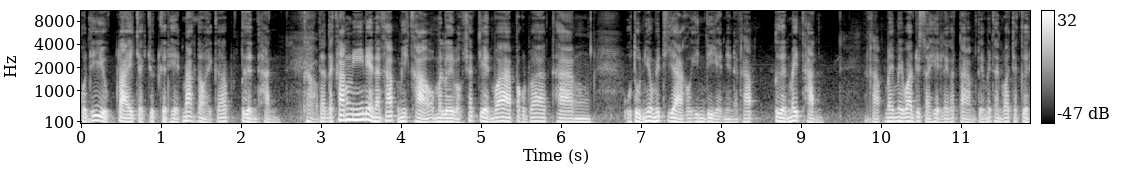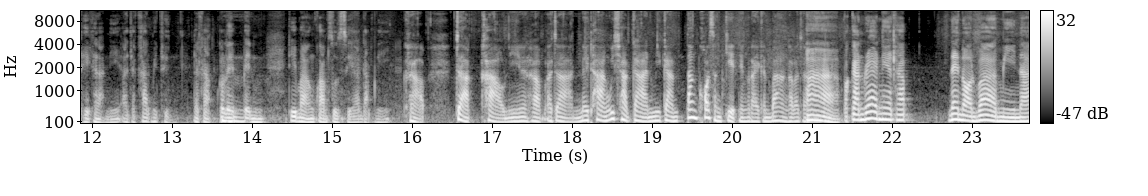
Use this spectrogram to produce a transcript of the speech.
คนที่อยู่ไกลจากจุดเกิดเหตุมากหน่อยก็เตือนทันครับแต่แต่ครั้งนี้เนี่ยนะครับมีข่าวออกมาเลยบอกชัดเจนว่าปรากฏว่าทาง อุตุนิยมวิทยาของอินเดียเนี่ยนะครับเตือนไม่ทันนะครับไม่ไม่ว่าด้วยสาเหตุอะไรก็ตามเตือนไม่ทันว่าจะเกิดเหตุขนาดนี้อาจจะคาดไม่ถึงนะครับ ก็เลยเป็นที่มาของความสูญเสียระดับนี้ครับ จากข่าวนี้นะครับ อาจารย์ในทางวิชาการมีการตั้งข้อสังเกตอย่างไรกันบ้างครับอาจารย์อ่าประการแรกเนี่ยครับแน่นอนว่ามีน้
